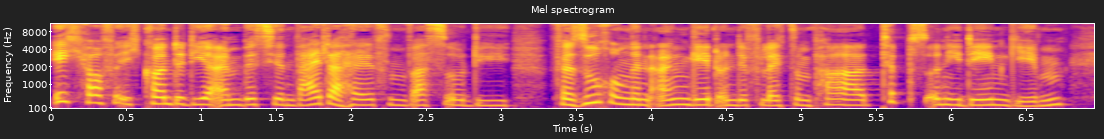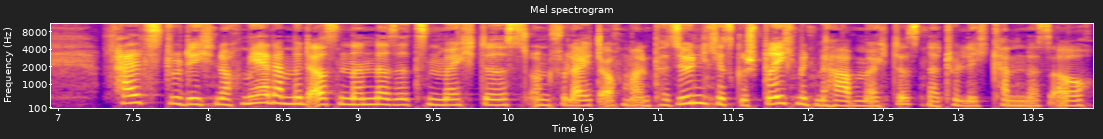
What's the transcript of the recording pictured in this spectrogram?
Ich hoffe, ich konnte dir ein bisschen weiterhelfen, was so die Versuchungen angeht und dir vielleicht so ein paar Tipps und Ideen geben. Falls du dich noch mehr damit auseinandersetzen möchtest und vielleicht auch mal ein persönliches Gespräch mit mir haben möchtest, natürlich kann das auch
